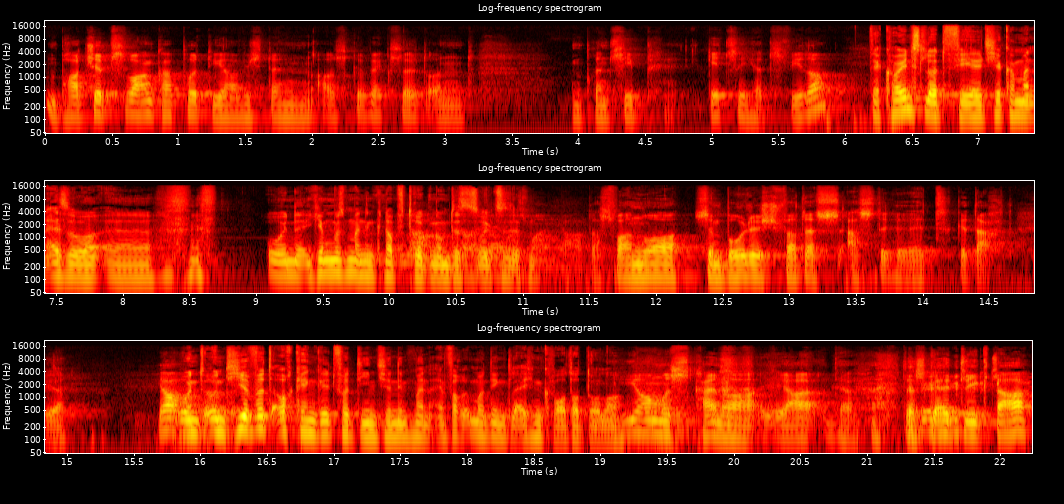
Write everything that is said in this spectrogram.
Ein paar Chips waren kaputt, die habe ich dann ausgewechselt und im Prinzip geht sie jetzt wieder. Der Coinslot fehlt. Hier kann man also äh, ohne, hier muss man den Knopf drücken, um das Ja, zurückzusetzen. muss man, ja, das war nur symbolisch für das erste Gerät gedacht. Ja. Ja, Und, und hier wird auch kein Geld verdient. Hier nimmt man einfach immer den gleichen Quarterdollar. Hier muss keiner, ja, der, das Geld liegt da.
